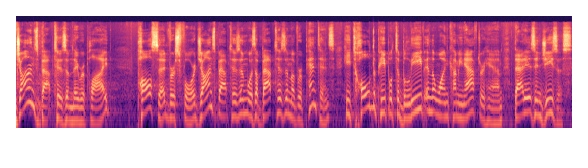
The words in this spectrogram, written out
John's baptism, they replied. Paul said, verse 4 John's baptism was a baptism of repentance. He told the people to believe in the one coming after him, that is, in Jesus.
